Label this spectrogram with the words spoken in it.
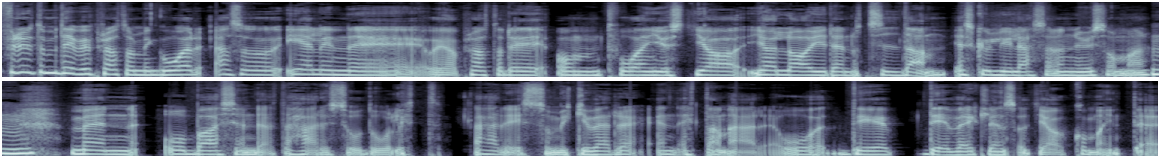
Förutom det vi pratade om igår, alltså Elin eh, och jag pratade om tvåan just, jag, jag la ju den åt sidan. Jag skulle ju läsa den nu i sommar. Mm. Men, och bara kände att det här är så dåligt. Det här är så mycket värre än ettan är. Och det, det är verkligen så att jag kommer inte,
